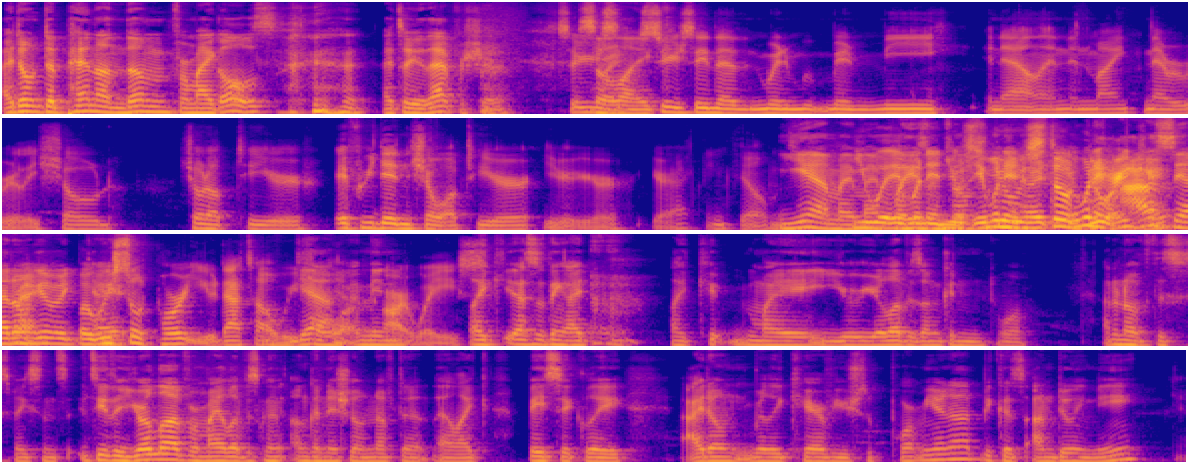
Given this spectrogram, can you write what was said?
I don't depend on them for my goals. I tell you that for sure. So you're So, like- so you're saying that when, when me and Alan and Mike never really showed showed up to your if we didn't show up to your your your, your acting film. Yeah, my, You my it wouldn't, and you- it wouldn't, would it still wouldn't do it, honestly, I don't right? give a- But we I- still support you. That's how we Yeah, show I mean, our ways. like that's the thing i like my your your love is uncon well i don't know if this makes sense it's either your love or my love is unconditional enough to that like basically i don't really care if you support me or not because i'm doing me Yeah.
